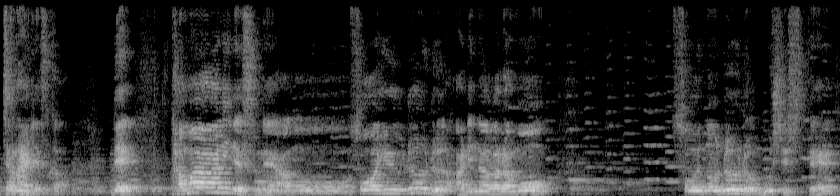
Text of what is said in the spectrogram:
じゃないですか。で、たまにですね、あのー、そういうルールありながらも、そういうのルールを無視して、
